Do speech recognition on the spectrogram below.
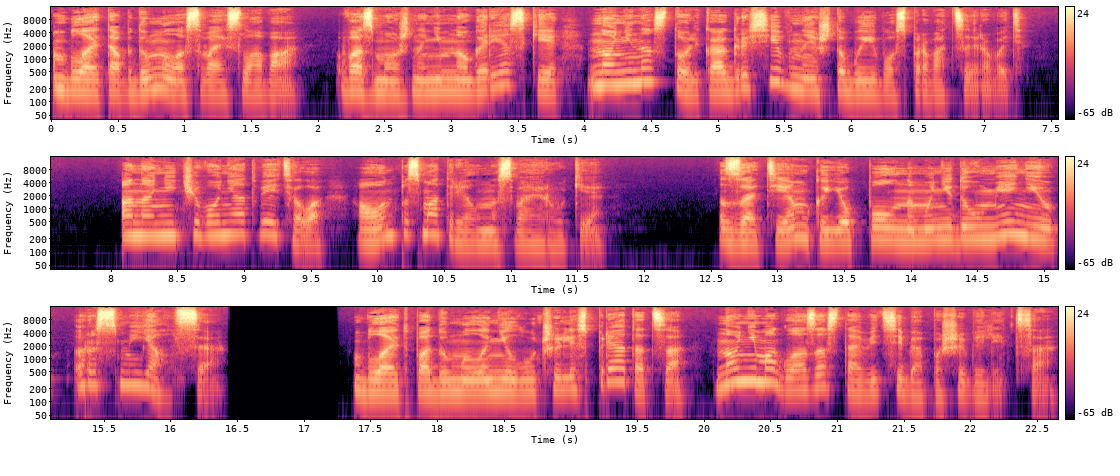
Блайт обдумала свои слова. Возможно, немного резкие, но не настолько агрессивные, чтобы его спровоцировать. Она ничего не ответила, а он посмотрел на свои руки. Затем, к ее полному недоумению, рассмеялся. Блайт подумала, не лучше ли спрятаться, но не могла заставить себя пошевелиться.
